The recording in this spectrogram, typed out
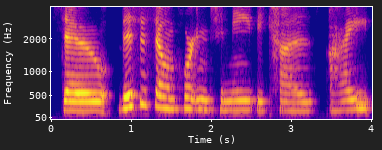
So this is so important to me because I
